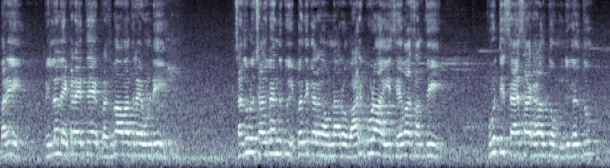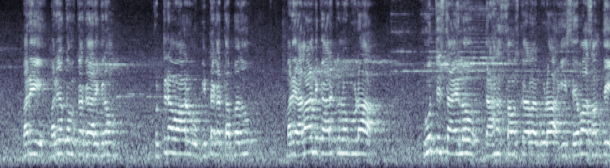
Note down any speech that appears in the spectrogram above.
మరి పిల్లలు ఎక్కడైతే ప్రతిభావంతులై ఉండి చదువులు చదివేందుకు ఇబ్బందికరంగా ఉన్నారో వారికి కూడా ఈ సేవా సమితి పూర్తి సహాయ సహకారాలతో ముందుకెళ్తూ మరి మరి ఒక ముఖ్య కార్యక్రమం పుట్టినవారు గిట్టక తప్పదు. మరి అలాంటి కార్యక్రమం కూడా పూర్తి స్థాయిలో దహన సంస్కారాలు కూడా ఈ సేవా సమితి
